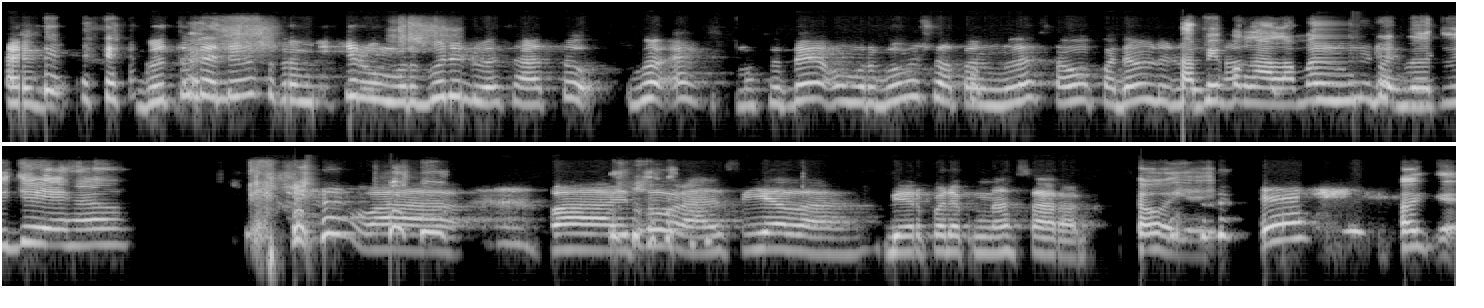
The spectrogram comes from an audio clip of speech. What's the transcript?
eh, gue tuh kadang suka mikir umur gue udah 21. Gue eh maksudnya umur gue masih 18 tau padahal udah 21. Tapi pengalaman lu udah 27 ya, Hel. wah, wah itu rahasia lah. Biar pada penasaran. Oh iya. iya. Eh, Oke.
